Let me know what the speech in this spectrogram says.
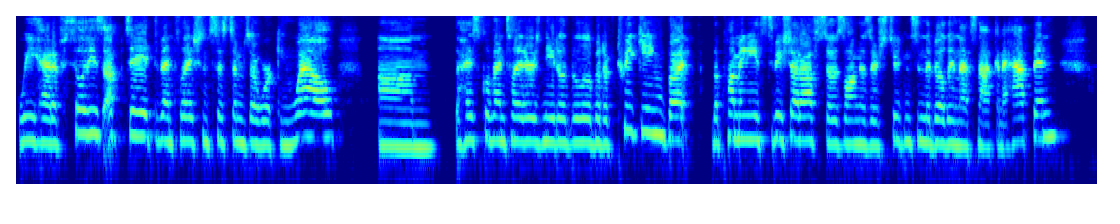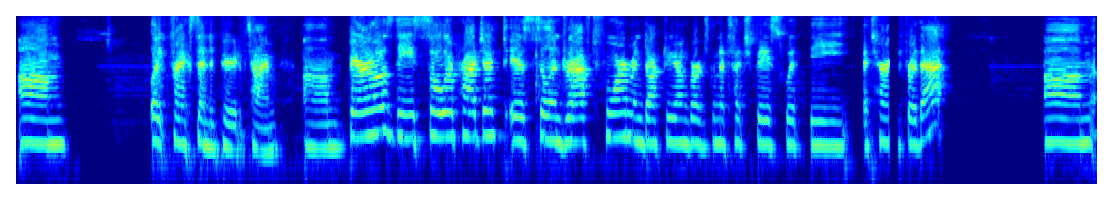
we had a facilities update. The ventilation systems are working well. Um, the high school ventilators need a little bit of tweaking, but the plumbing needs to be shut off. So as long as there's students in the building, that's not going to happen, um, like for an extended period of time. Um, Barrows, the solar project is still in draft form and Dr. Youngberg is going to touch base with the attorney for that. Um,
